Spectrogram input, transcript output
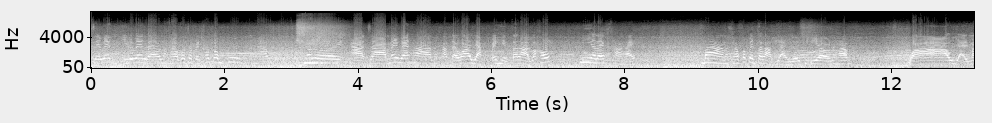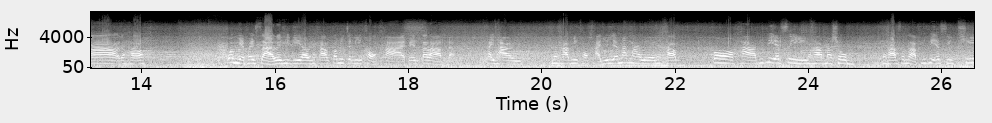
เซเว่นอีเลเว่นแล้วนะครับก็จะเป็นข้าวต้มกุ้งนะครับก็เลยอาจจะไม่แวะทานนะครับแต่ว่าอยากไปเห็นตลาดว่าเขามีอะไรขายบ้างนะครับก็เป็นตลาดใหญ่เลยทีเดียวนะครับว้าวใหญ่มากนะครับกว้างใหญ่ไพศาลเลยทีเดียวนะครับก็มีจะมีของขายเป็นตลาดแบบไทยๆนะครับมีของขายเยอะแยะมากมายเลยนะครับ ก็พาพี่พีเอฟซีนะครับมาชม นะครับสำหรับพี่พีเอฟซีที่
